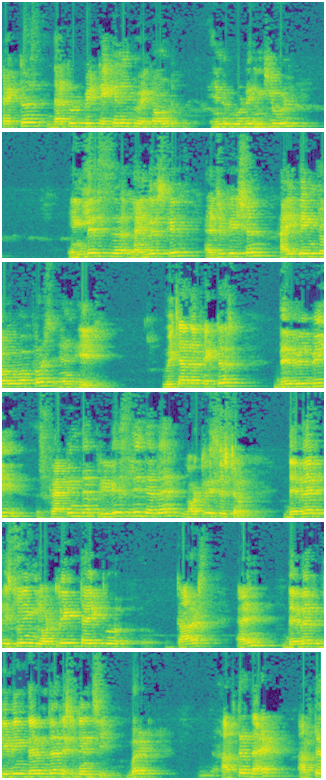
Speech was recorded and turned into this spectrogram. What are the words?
Factors that would be taken into account in, would include English uh, language skills, education, high-paying job offers, and age. Which are the factors? They will be scrapping the previously there were lottery system they were issuing lottery type uh, cards and they were giving them the residency but after that after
